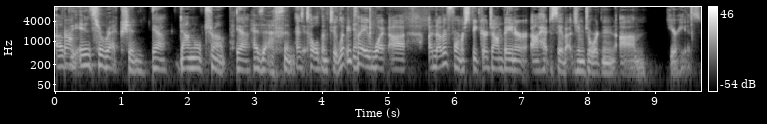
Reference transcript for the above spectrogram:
of the insurrection, yeah. Donald Trump, Yeah. has asked them has to. told them to. Let me play what uh, another former speaker, John Boehner, uh, had to say about Jim Jordan. Um, here he is.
